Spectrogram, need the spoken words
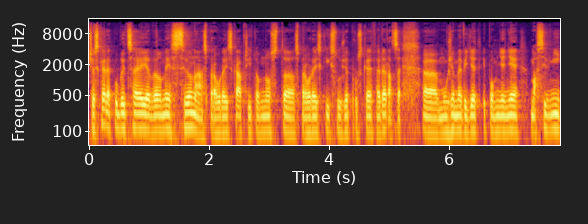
České republice je velmi silná spravodajská přítomnost eh, spravodajských služeb Ruské federace. Eh, Můžeme vidět i poměrně masivní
